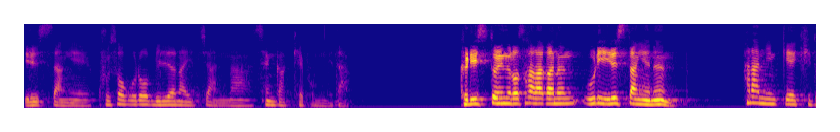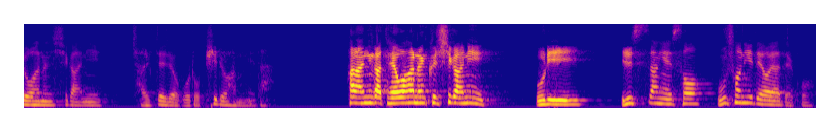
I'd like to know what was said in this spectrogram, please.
일상의 구석으로 밀려나 있지 않나 생각해 봅니다. 그리스도인으로 살아가는 우리 일상에는 하나님께 기도하는 시간이 절대적으로 필요합니다. 하나님과 대화하는 그 시간이 우리 일상에서 우선이 되어야 되고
